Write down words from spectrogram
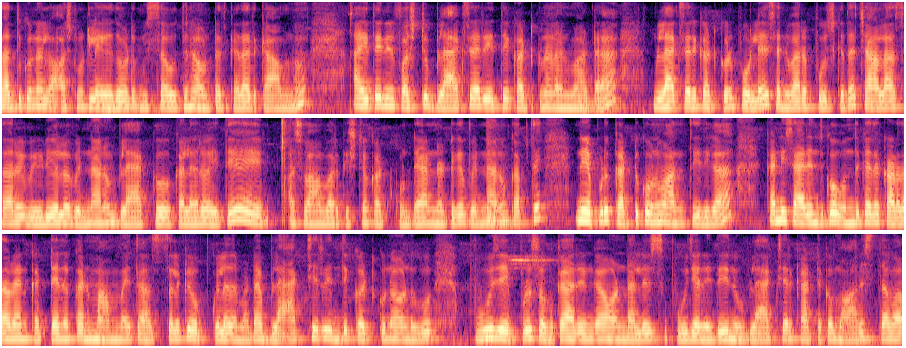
సర్దుకున్నా లాస్ట్ మినిట్లో ఏదో ఒకటి మిస్ అవుతూనే ఉంటుంది కదా అది కామను. అయితే నేను ఫస్ట్ బ్లాక్ శారీ అయితే కట్టుకున్నాను అనమాట బ్లాక్ సారీ కట్టుకొని పోలే. శనివారం పూజ కదా. చాలాసార్లు వీడియోలో విన్నాను. బ్లాక్ కలర్ అయితే స్వామివారికి ఇష్టం కట్టుకుంటే అన్నట్టుగా విన్నాను. కాకపోతే నేను ఎప్పుడు కట్టుకోను అంత ఇదిగా. కానీ ఈసారి శారీ ఎందుకో ఉంది కదా కడదామని కట్టాను. కానీ మా అమ్మ అయితే అస్సలకి ఒప్పుకోలేదు అనమాట బ్లాక్ చీర ఎందుకు కట్టుకున్నావు నువ్వు? పూజ ఎప్పుడు శుభకార్యంగా ఉండాలి. పూజ అనేది నువ్వు బ్లాక్ చీర కట్టక మారుస్తావా?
